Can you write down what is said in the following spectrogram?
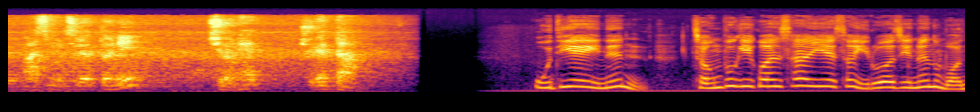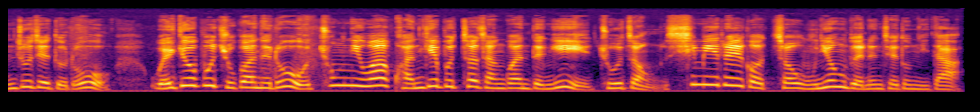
그 말씀을 드렸더니 지원해 주겠다. ODA는 정부기관 사이에서 이루어지는 원조제도로 외교부 주관으로 총리와 관계부처 장관 등이 조정, 심의를 거쳐 운영되는 제도입니다.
